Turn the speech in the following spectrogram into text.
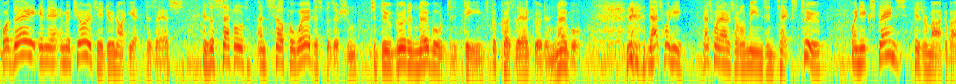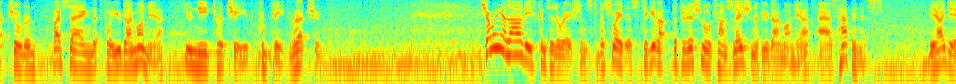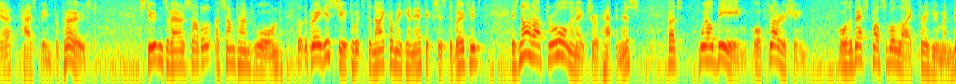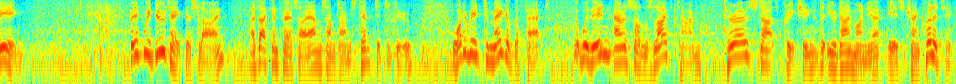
What they, in their immaturity, do not yet possess is a settled and self aware disposition to do good and noble deeds because they are good and noble. that's, what he, that's what Aristotle means in text 2 when he explains his remark about children by saying that for eudaimonia you need to achieve complete virtue. Shall we allow these considerations to persuade us to give up the traditional translation of eudaimonia as happiness? The idea has been proposed. Students of Aristotle are sometimes warned that the great issue to which the Nicomachean Ethics is devoted is not, after all, the nature of happiness, but well being or flourishing or the best possible life for a human being. But if we do take this line, as I confess I am sometimes tempted to do, what are we to make of the fact that within Aristotle's lifetime, Pyrrho starts preaching that eudaimonia is tranquility?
